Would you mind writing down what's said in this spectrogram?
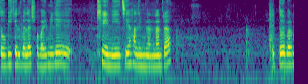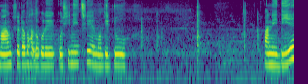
তো বিকেলবেলা সবাই মিলে খেয়ে নিয়েছি হালিম রান্নাটা। এই তো এবার মাংসটা ভালো করে কষিয়ে নিয়েছি। এর মধ্যে একটু পানি দিয়ে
